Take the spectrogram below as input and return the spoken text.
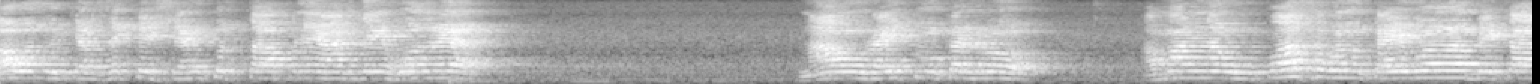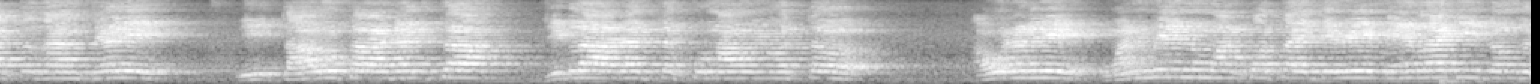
ಆ ಒಂದು ಕೆಲಸಕ್ಕೆ ಶಂಕುಸ್ಥಾಪನೆ ಆಗದೆ ಹೋದ್ರೆ ನಾವು ರೈತ ಮುಖಂಡರು ಅಮಾನ ಉಪವಾಸವನ್ನು ಕೈಗೊಳ್ಳಬೇಕಾಗ್ತದ ಅಂತೇಳಿ ಈ ತಾಲೂಕು ಆಡಳಿತ, ಜಿಲ್ಲಾ ಆಡಳಿತಕ್ಕೂ ನಾವು ಇವತ್ತು ಅವರಲ್ಲಿ ಮನವಿಯನ್ನು ಮಾಡ್ಕೋತಾ ಇದ್ದೇವೆ. ಮೇಲಾಗಿ ಇದೊಂದು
